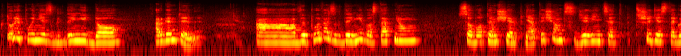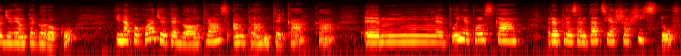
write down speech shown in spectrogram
który płynie z Gdyni do Argentyny, a wypływa z Gdyni w ostatnią sobotę sierpnia 1939 roku i na pokładzie tego transatlantyka ka, ym, płynie polska reprezentacja szachistów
